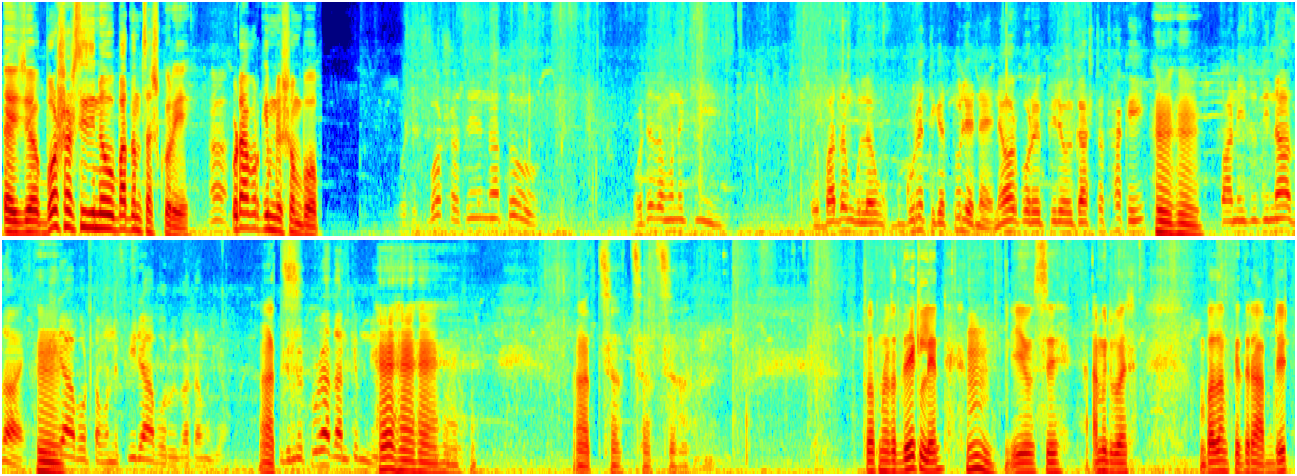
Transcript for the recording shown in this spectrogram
এই যে বর্ষার সিজনেও বাদাম চাষ করে। হ্যাঁ। ওটা আবার কেমনে সম্ভব? ওটা বর্ষা সিজন না তো ওটা মানে কি? ওই বাদামগুলো গুড়ে থেকে তুলে নেয়। নেওয়ার পরে ফিরে ওই গাছটা থাকেই। হুম পানি যদি না যায় ফিরে আবার তার মানে ফিরে আবার ওই বাদামগুলো। আচ্ছা। টুরা ধান কেমনি? হ্যাঁ হ্যাঁ হ্যাঁ। আচ্ছা আচ্ছা আচ্ছা। তো আপনারা দেখলেন হুম এই হচ্ছে আমির ভাইয়ের বাদাম ক্ষেতের আপডেট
